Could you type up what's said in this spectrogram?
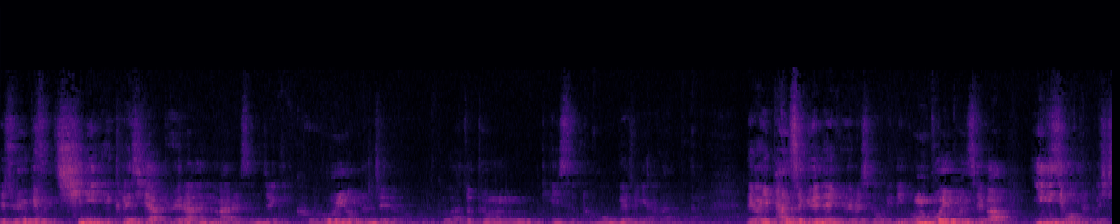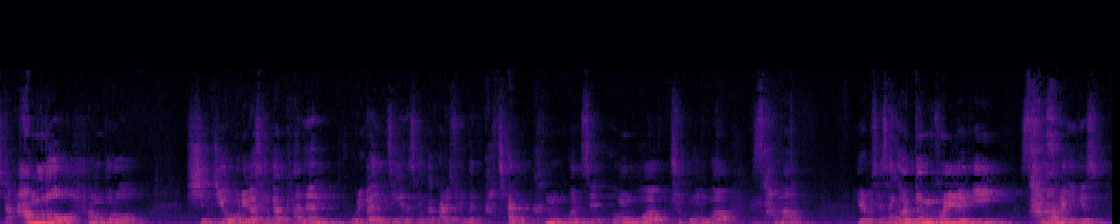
예수님께서 친히 에클레시아 교회라는 말을 쓴 적이 거의 없는데요. 그 아주 드문 케이스 두 개 중에 하나입니다. 내가 이 반석 위에 내 교회를 세우리니 음부의 권세가 이기지 못할 것이다. 아무도 함부로 심지어 우리가 생각하는 우리가 인생에서 생각할 수 있는 가장 큰 권세, 음부와 죽음과 사망. 여러분 세상에 어떤 권력이 사망을 이겼습니까?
